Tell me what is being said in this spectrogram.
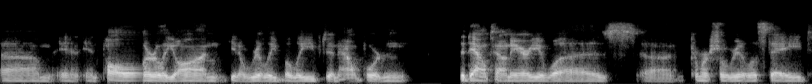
Um, and, and, Paul early on, you know, really believed in how important the downtown area was, uh, commercial real estate.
